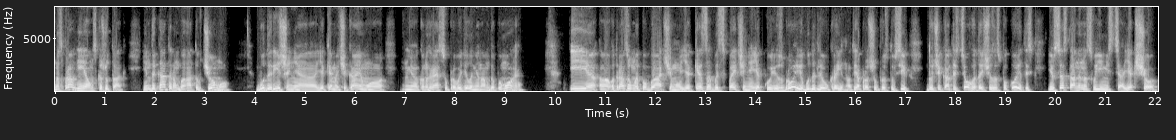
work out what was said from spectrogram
насправді я вам скажу так: індикатором багато в чому буде рішення, яке ми чекаємо Конгресу про виділення нам допомоги. І е, одразу ми побачимо, яке забезпечення якою зброєю буде для України. От я прошу просто всіх дочекатись цього, дещо заспокоїтись, і все стане на свої місця. Якщо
